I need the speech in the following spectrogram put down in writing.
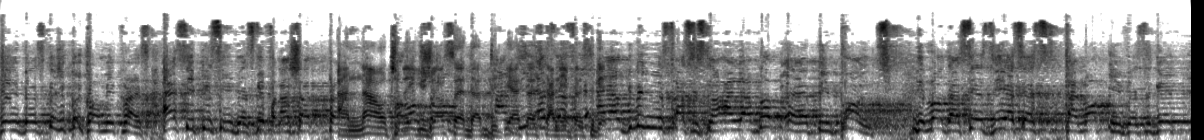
They investigate economic crimes. ICPC investigate financial crime. And now today you just said that the DSS can investigate. I have given you statistics now. I have not uh, pinpoint the law that says DSS cannot investigate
